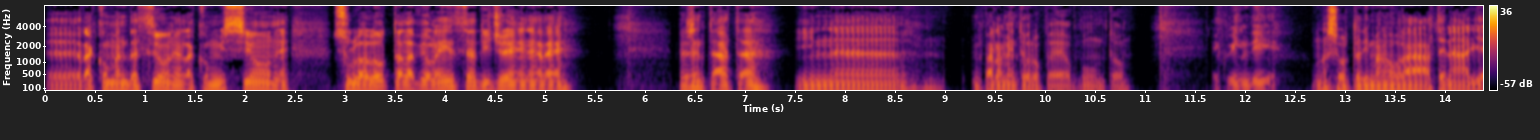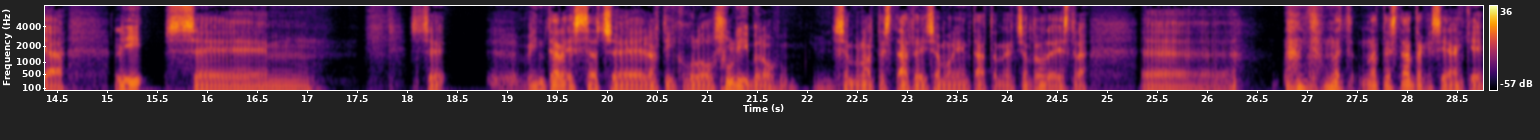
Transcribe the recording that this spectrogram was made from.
eh, raccomandazione alla Commissione sulla lotta alla violenza di genere presentata in, eh, in Parlamento europeo, appunto. E quindi una sorta di manovra a tenaglia lì se, se eh, vi interessa c'è l'articolo su Libero sembra una testata diciamo, orientata nel centrodestra, eh, una, testata che si è anche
